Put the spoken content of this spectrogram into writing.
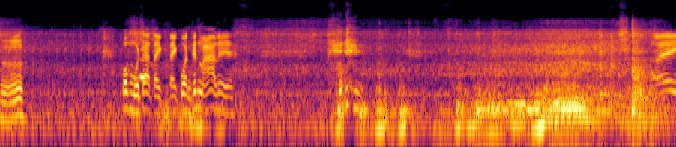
หือปมหมุดอะไต่ไต่กวนขึ้นมาเลย เฮ้ย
